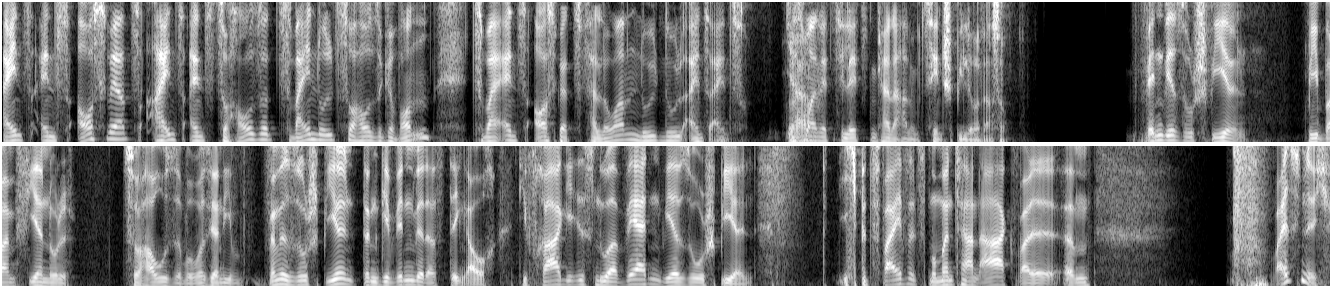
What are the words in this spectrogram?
1-1 auswärts, 1-1 zu Hause, 2-0 zu Hause gewonnen, 2-1 auswärts verloren, 0-0, 1-1. Das ja. waren jetzt die letzten, keine Ahnung, 10 Spiele oder so. Wenn wir so spielen, wie beim 4-0, zu Hause, wo wir es ja nie, wenn wir so spielen, dann gewinnen wir das Ding auch. Die Frage ist nur, werden wir so spielen? Ich bezweifle es momentan arg, weil, ähm, pf, weiß nicht.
